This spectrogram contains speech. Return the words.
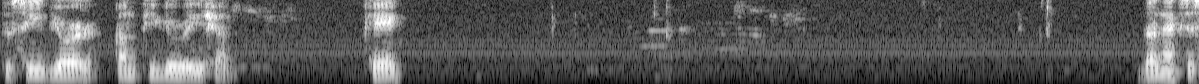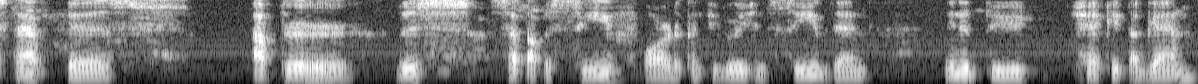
to save your configuration okay? The next step is after this setup is saved or the configuration saved then we need to check it again.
